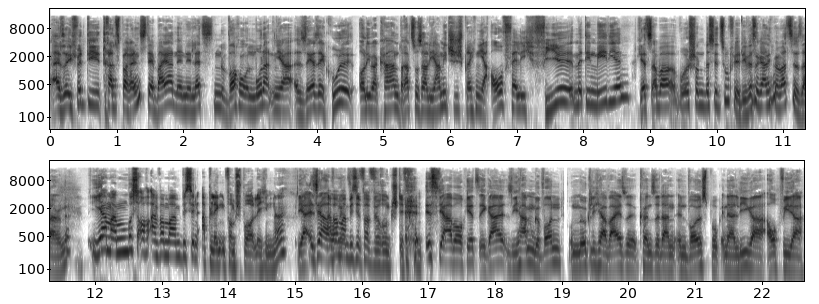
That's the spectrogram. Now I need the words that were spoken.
also ich finde die Transparenz der Bayern in den letzten Wochen und Monaten ja sehr, sehr cool. Oliver Kahn, Brazzo Salihamidzic sprechen ja auffällig viel mit den Medien. Jetzt aber wohl schon ein bisschen zu viel. Die wissen gar nicht mehr, was zu sagen, ne? Ja, man muss auch einfach mal ein bisschen ablenken vom Sportlichen, ne? Ja, ist ja auch Einfach mal ein bisschen Verwirrung stiften. Ist ja aber auch jetzt egal. Sie haben gewonnen und möglicherweise können sie dann in Wolfsburg in der Liga auch wieder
